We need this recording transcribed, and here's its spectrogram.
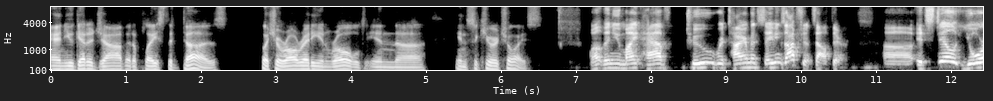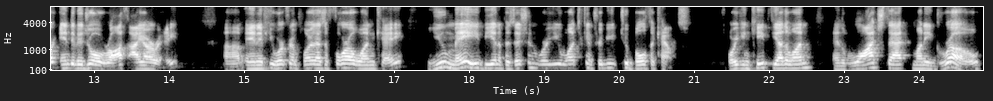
and you get a job at a place that does, but you're already enrolled in uh, in secure choice? Well, then you might have two retirement savings options out there. Uh, it's still your individual Roth IRA. Um, and if you work for an employer that's a 401k, you may be in a position where you want to contribute to both accounts. Or you can keep the other one and watch that money grow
